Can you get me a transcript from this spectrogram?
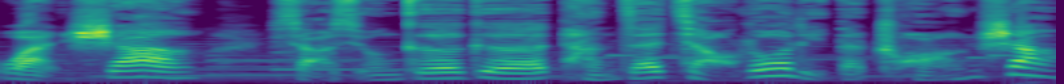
晚上，小熊哥哥躺在角落里的床上，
